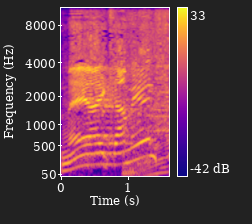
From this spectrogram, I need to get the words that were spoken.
May I come in?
